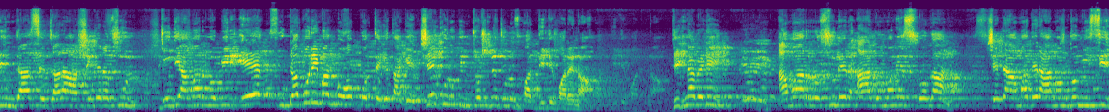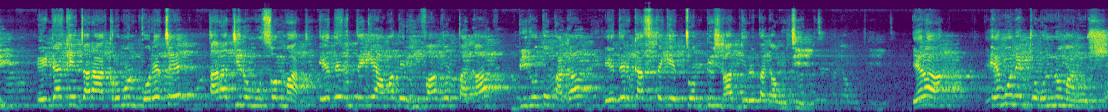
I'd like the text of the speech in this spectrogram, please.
জিন্দা আছে, যারা আশেকের রাসুল। যদি আমার নবীর এক ফুটা পরিমাণ মহব্বত থেকে থাকে, সে কোনোদিন জশ্নে জুলুস বাদ দিতে পারে না। ঠিক না বেডি আমার রসুলের আগমনের স্লোগান, সেটা আমাদের আনন্দ মিছিল। এটাকে যারা আক্রমণ করেছে, তারা ছিল মুসলমান। এদের থেকে আমাদের হিফাজত থাকা, বিরত থাকা, এদের কাছ থেকে চব্বিশ হাত দূরে থাকা উচিত। এরা এমন এক জঘন্য মানুষ,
